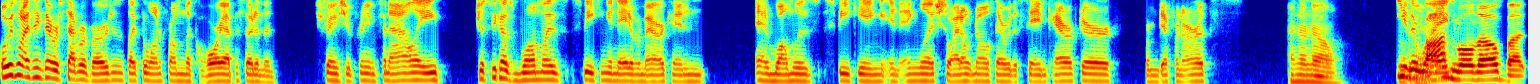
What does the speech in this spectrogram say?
Always when I think there were separate versions, like the one from the Kahori episode and the Strange Supreme finale, just because one was speaking in Native American and one was speaking in English, so I don't know if they were the same character from different Earths. I don't know. Either it's way, possible though, but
